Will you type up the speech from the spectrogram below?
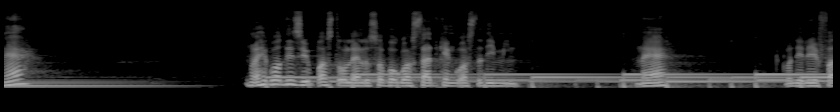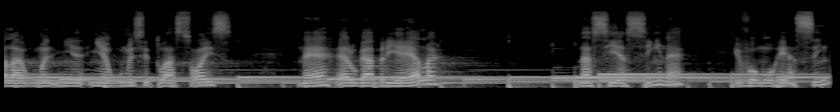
Né? Não é igual dizia o pastor Lélio, eu só vou gostar de quem gosta de mim. Né? Quando ele ia falar em algumas situações, né? Era o Gabriela nasci assim, né? E vou morrer assim.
